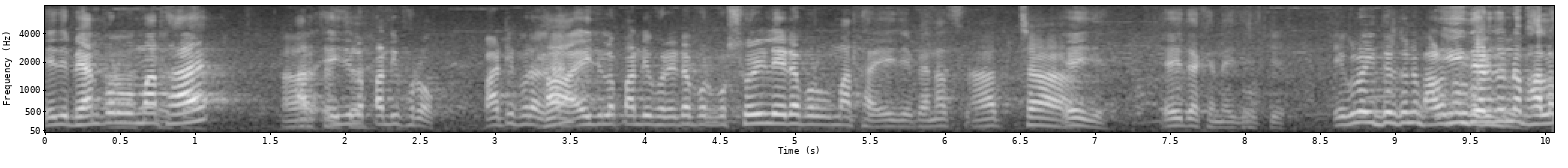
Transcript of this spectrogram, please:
এই যে ভ্যান পর্ব মাথায় আর আচ্ছা, এই যে আচ্ছা। পাটি ফরক পার্টি পরা হ্যাঁ এই যে পাটি ফরক এটা পর্ব শরীরে এটা পর্ব মাথায় এই যে ভ্যান আছে আচ্ছা এই যে এই দেখেন এই যে এগুলো ঈদের জন্য ভালো ঈদের জন্য ভালো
